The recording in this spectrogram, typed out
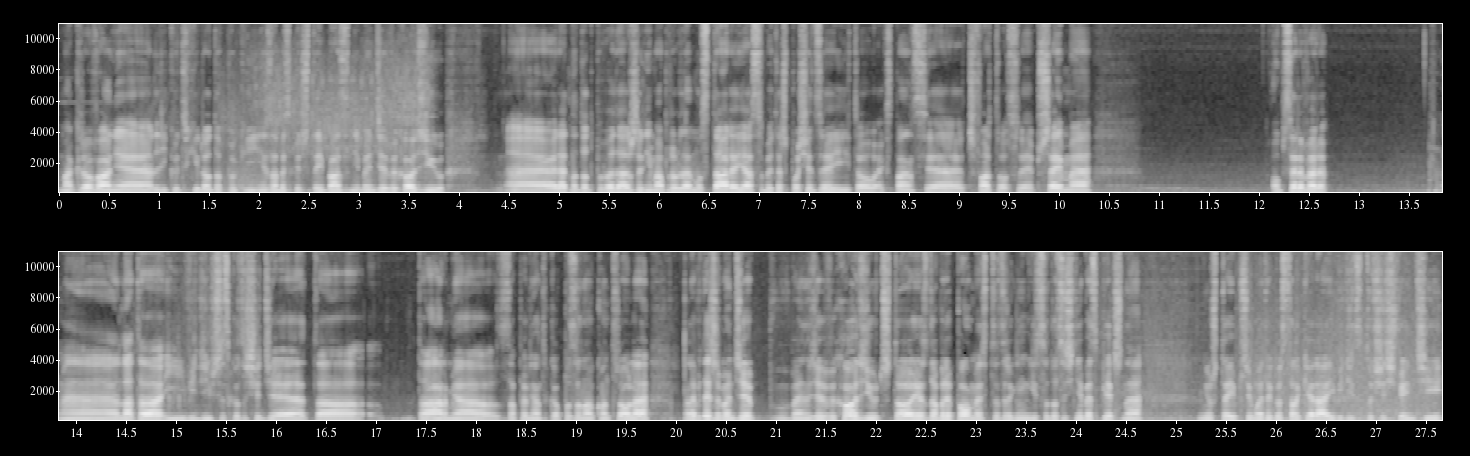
makrowanie. Liquid Hero dopóki nie zabezpieczy tej bazy nie będzie wychodził. E, Rednot odpowiada, że nie ma problemu stary, ja sobie też posiedzę i tą ekspansję czwartą sobie przejmę. Obserwer e, lata i widzi wszystko, co się dzieje. Ta, ta armia zapewnia tylko pozorną kontrolę, ale widać, że będzie, będzie wychodził. Czy to jest dobry pomysł? Te zreglingi są dosyć niebezpieczne. Już tutaj przyjmuje tego Stalkera i widzi, co tu się święci.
